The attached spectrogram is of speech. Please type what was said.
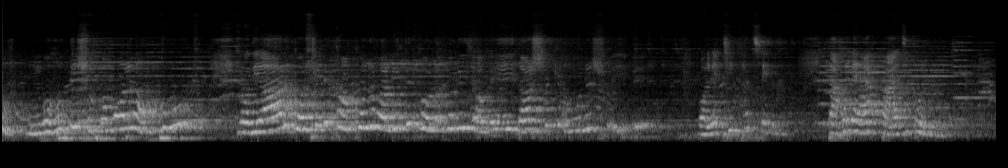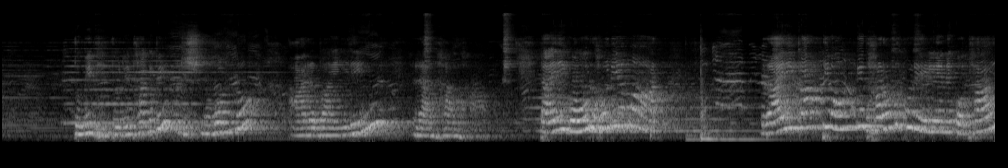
অঙ্গ হতে সুকমল অঙ্গ নদিয়ার কঠিন কাঁকল বালিতে গড়াগড়ি যাবে এই দশা কেমন সইবে? বলে, ঠিক আছে, তাহলে এক কাজ করি। তুমি ভিতরে থাকবে কৃষ্ণবর্ণ আর বাইরে রাধা তাই গৌর হরি আমার। রাই কান্তি অঙ্গে ধারণ করে এলেন কোথায়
